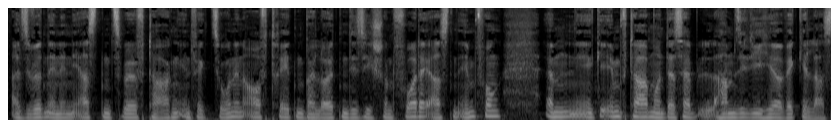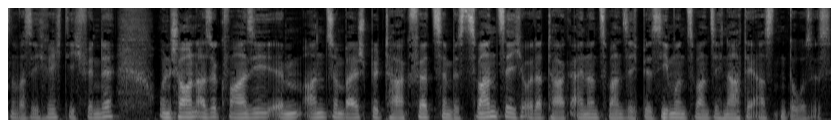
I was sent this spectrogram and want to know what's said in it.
als würden in den ersten zwölf Tagen Infektionen auftreten bei Leuten, die sich schon vor der ersten Impfung ähm, geimpft haben und deshalb haben sie die hier weggelassen, was ich richtig finde und schauen also quasi ähm, an zum Beispiel Tag 14 bis 20 oder Tag 21 bis 27 nach der ersten Dosis.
